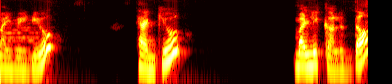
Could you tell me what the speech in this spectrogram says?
my video. Thank you. మళ్ళీ కలుద్దాం.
